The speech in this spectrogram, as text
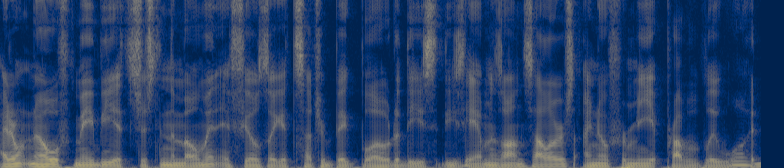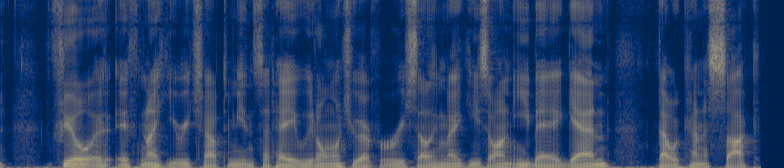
I don't know if maybe it's just in the moment it feels like it's such a big blow to these these Amazon sellers. I know for me it probably would feel if, if Nike reached out to me and said, "Hey, we don't want you ever reselling Nikes on eBay again." That would kind of suck.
